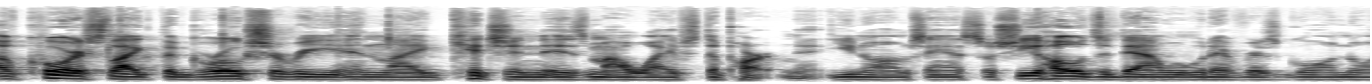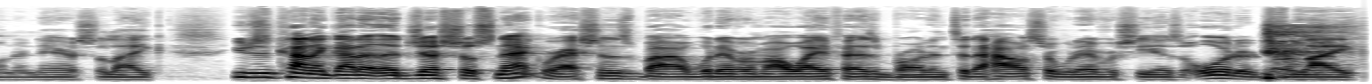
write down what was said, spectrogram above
of course, like the grocery and like kitchen is my wife's department. You know what I'm saying? So she holds it down with whatever is going on in there. So like you just kind of gotta adjust your snack rations by whatever my wife has brought into the house or whatever she has ordered. But like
